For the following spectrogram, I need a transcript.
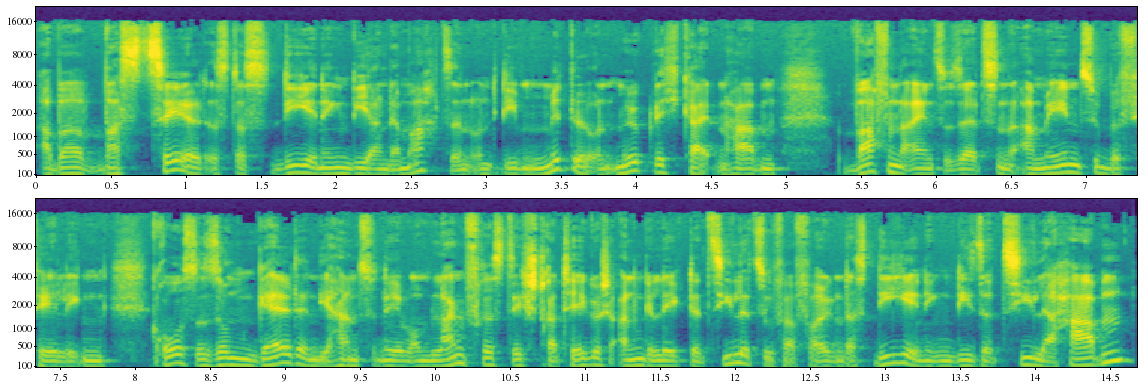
Aber was zählt, ist, dass diejenigen, die an der Macht sind und die Mittel und Möglichkeiten haben, Waffen einzusetzen, Armeen zu befehligen, große Summen Geld in die Hand zu nehmen, um langfristig strategisch angelegte Ziele zu verfolgen, dass diejenigen diese Ziele haben.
